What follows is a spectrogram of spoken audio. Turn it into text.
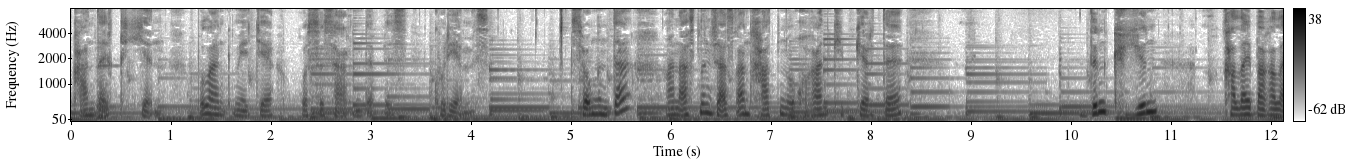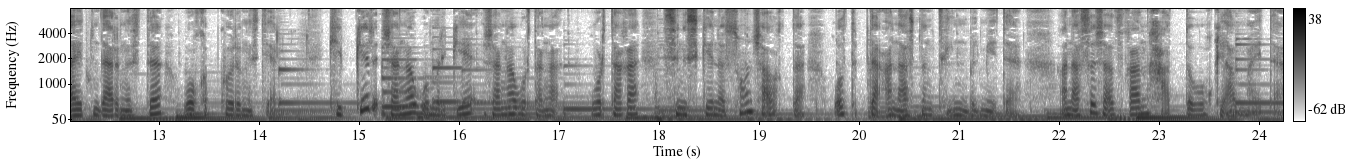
қандай қиын. Бұл әңгімеде осы сарынды біз көреміз. Соңында анасының жазған хатын оқыған кейіпкерді дің күйін қалай бағалайтындарыңызды оқып көріңіздер. Кейіпкер жаңа өмірге жаңа ортаңа, ортаға сіңіскені соншалықты ол тіпті анасының тілін білмейді. Анасы жазған хатты оқи алмайды.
